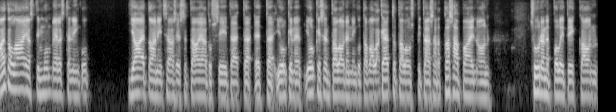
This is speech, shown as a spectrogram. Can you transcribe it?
aika laajasti mun mielestä niin kuin jaetaan itse asiassa tämä ajatus siitä, että, että julkinen, julkisen talouden niin kuin tavallaan käyttötalous pitää saada tasapainoon, suhdannepolitiikka on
